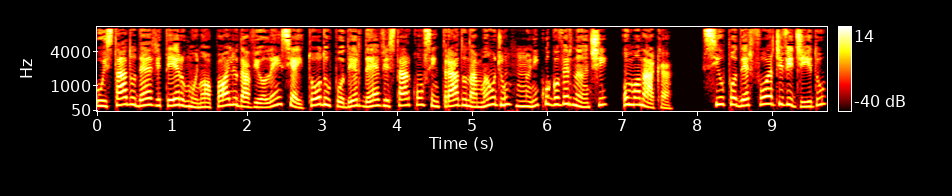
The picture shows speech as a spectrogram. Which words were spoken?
o Estado deve ter o monopólio da violência e todo o poder deve estar concentrado na mão de um único governante, o monarca. Se o poder for dividido,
